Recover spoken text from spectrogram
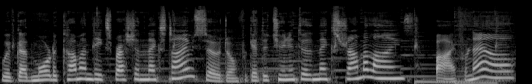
We've got more to come on the expression next time, so don't forget to tune into the next drama lines. Bye for now.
